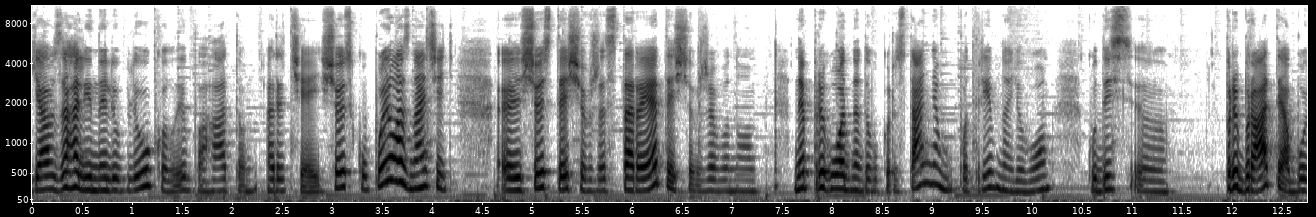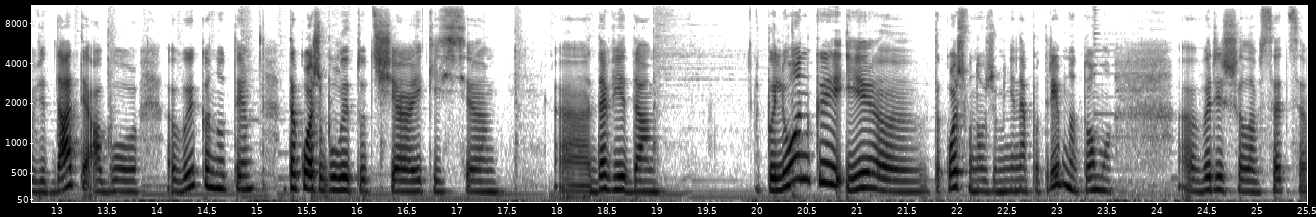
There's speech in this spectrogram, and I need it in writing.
я взагалі не люблю, коли багато речей. Щось купила, значить, е, щось те, що вже старе, те, що вже воно непригодне до використання, потрібно його кудись. е, Прибрати або віддати, або виконати. Також були тут ще якісь е, е, Давіда пильонки, і е, також воно вже мені не потрібно, тому е, вирішила все це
